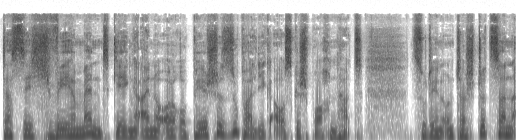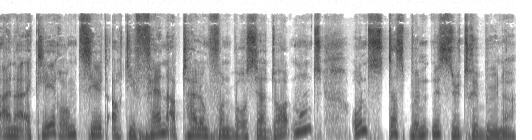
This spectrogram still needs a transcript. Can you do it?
das sich vehement gegen eine europäische Super League ausgesprochen hat. Zu den Unterstützern einer Erklärung zählt auch die Fanabteilung von Borussia Dortmund und das Bündnis Südtribüne.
